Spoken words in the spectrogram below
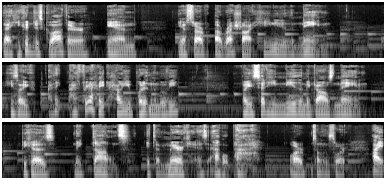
That he couldn't just go out there and, you know, start a restaurant. He needed the name. He's like, I think, I forget how, how you put it in the movie, but he said he needed the McDonald's name because McDonald's, it's American, it's apple pie or something of the sort. I,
